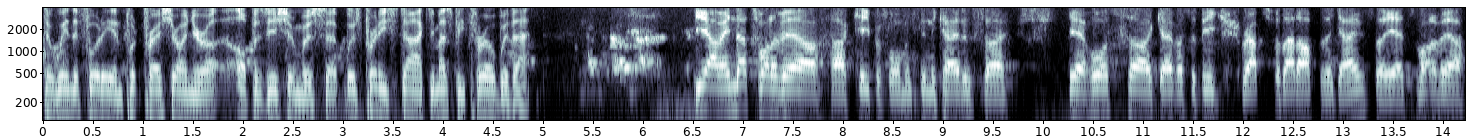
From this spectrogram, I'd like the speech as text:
to win the footy and put pressure on your opposition was uh, was pretty stark. You must be thrilled with that. Yeah, I mean that's one of our uh, key performance indicators. So, yeah, Horse uh, gave us a big raps for that after the game. So yeah, it's one of our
